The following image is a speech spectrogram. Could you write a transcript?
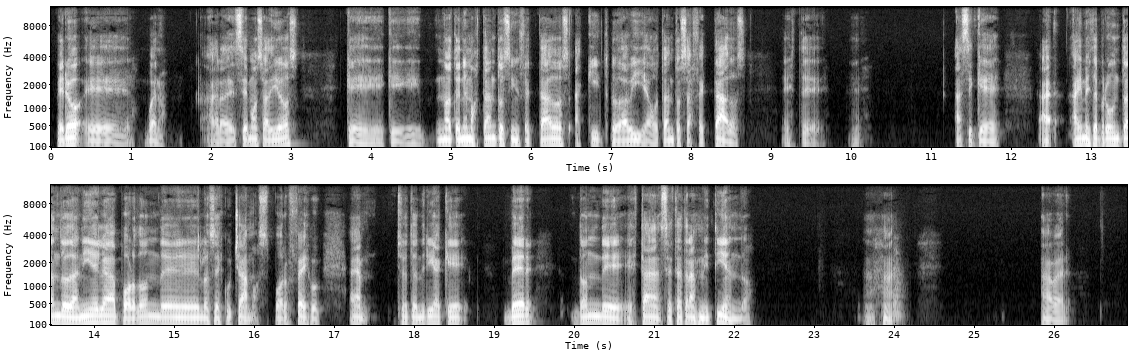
Pero eh, bueno, agradecemos a Dios que, que, no tenemos tantos infectados aquí todavía o tantos afectados. Este, así que ahí me está preguntando Daniela por dónde los escuchamos, por Facebook. Ah, yo tendría que ver dónde está, se está transmitiendo. Ajá. A ver,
